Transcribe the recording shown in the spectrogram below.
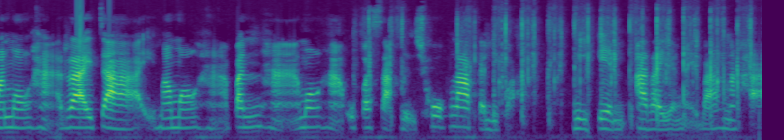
มันมองหารายจ่าย มามองหาปัญหามองหาอุปสรรคหรือโชคลาภกันดีกว่า มีเกณฑ์อะไรยังไงบ้างนะคะ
